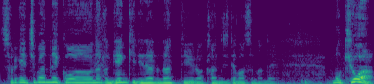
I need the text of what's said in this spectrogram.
それが一番ねこうなんか元気になるなっていうのは感じてますので。もう今日は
